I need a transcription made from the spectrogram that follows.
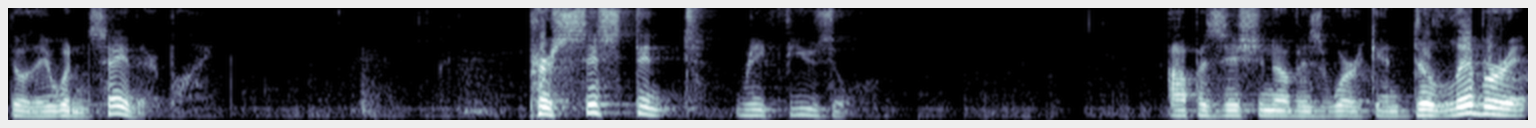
Though they wouldn't say they're blind. Persistent refusal, opposition of his work, and deliberate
